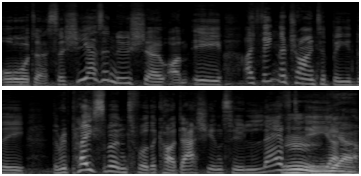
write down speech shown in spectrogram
order. So she has a new show on E. I think they're trying to be the the replacement for the Kardashians who left E. Hmm, yeah,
